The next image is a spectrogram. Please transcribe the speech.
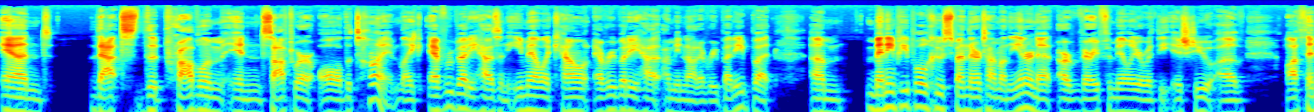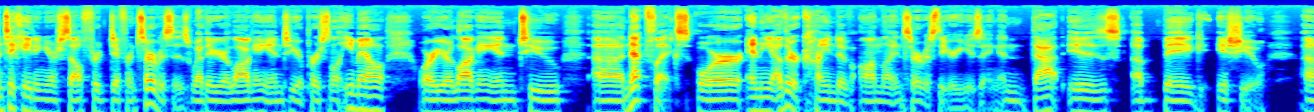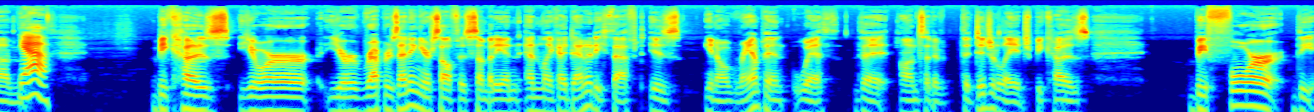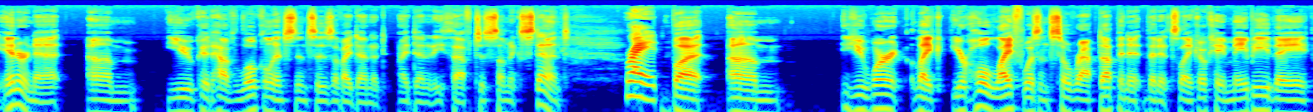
and that's the problem in software all the time. Like everybody has an email account. Everybody has i mean not everybody but um, many people who spend their time on the internet are very familiar with the issue of authenticating yourself for different services whether you're logging into your personal email or you're logging into uh, netflix or any other kind of online service that you're using. And that is a big issue. Um, yeah, because you're you're representing yourself as somebody and and like identity theft is you know rampant with the onset of the digital age because before the internet um you could have local instances of identity identity theft to some extent right. but um you weren't like your whole life wasn't so wrapped up in it that it's like okay maybe they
